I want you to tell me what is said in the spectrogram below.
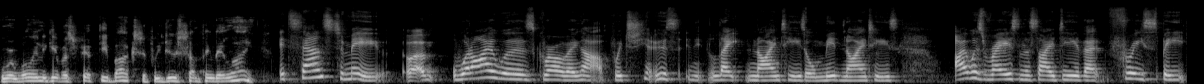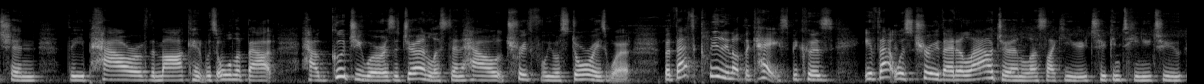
who are willing to give us 50 bucks if we do something they like. It sounds to me, um, when I was growing up, which you know, was late 90s or mid 90s, I was raised in this idea that free speech and the power of the market was all about how good you were as a journalist and how truthful your stories were. But that's clearly not the case because if that was true, they'd allow journalists like you to continue to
